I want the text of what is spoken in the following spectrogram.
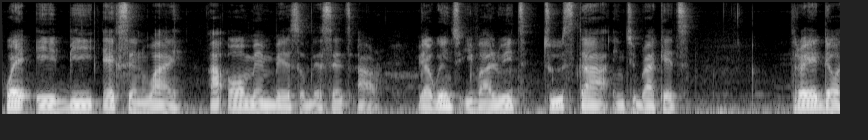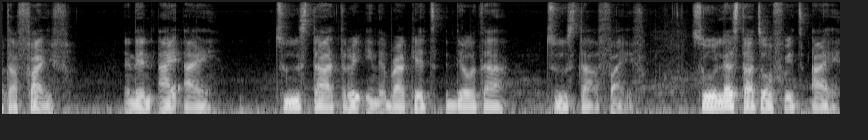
where A, B, X and Y are all members of the set R. We are going to evaluate 2 star into brackets 3 delta 5 and then II 2 star 3 in the bracket delta 2 star 5. So let's start off with I.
